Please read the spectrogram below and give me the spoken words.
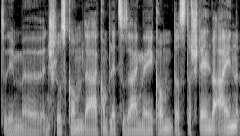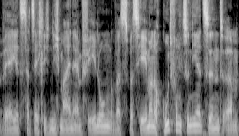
zu dem äh, Entschluss kommen, da komplett zu sagen, nee, komm, das, das stellen wir ein, wäre jetzt tatsächlich nicht meine Empfehlung. Was, was hier immer noch gut funktioniert, sind ähm,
